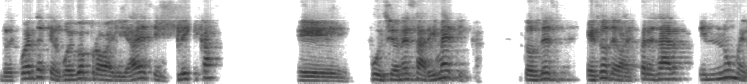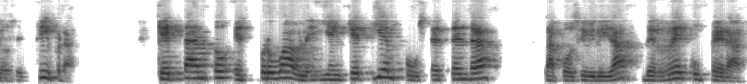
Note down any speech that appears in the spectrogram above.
Recuerde que el juego de probabilidades implica eh, funciones aritméticas. Entonces, eso se va a expresar en números, en cifras. ¿Qué tanto es probable y en qué tiempo usted tendrá la posibilidad de recuperar?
